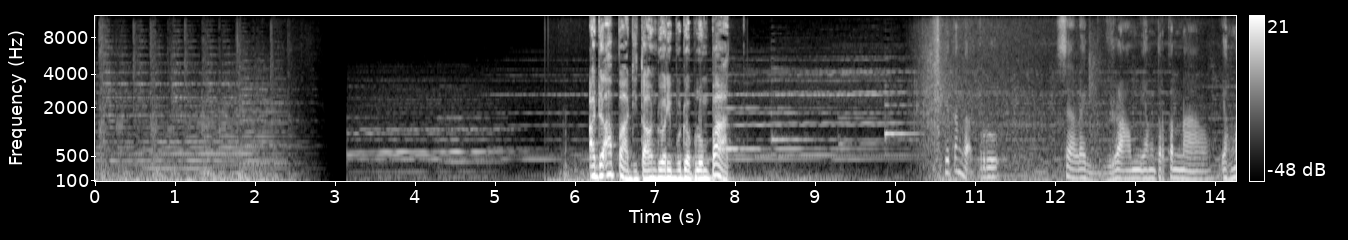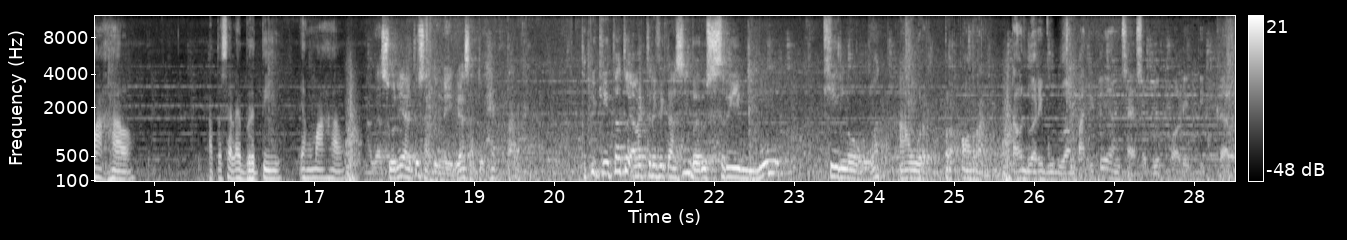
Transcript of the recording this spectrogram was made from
Ada apa di tahun 2024? Kita nggak perlu selegram yang terkenal, yang mahal, atau selebriti yang mahal. Naga surya itu satu mega satu hektar tapi kita tuh elektrifikasi baru 1000 kilowatt hour per orang. Tahun 2024 itu yang saya sebut political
